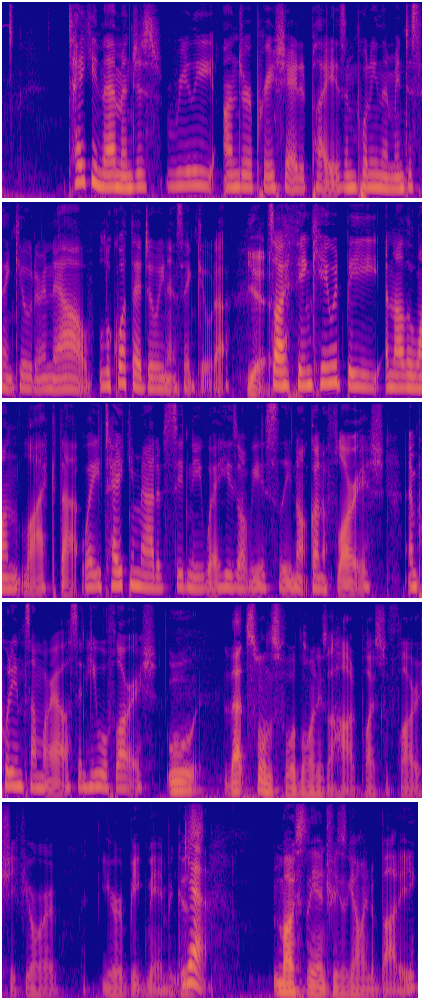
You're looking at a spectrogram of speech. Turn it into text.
taking them and just really underappreciated players and putting them into St Kilda, and now look what they're doing at St Kilda. yeah, So I think he would be another one like that, where you take him out of Sydney, where he's obviously not going to flourish, and put him somewhere else, and he will flourish. Well, that Swans forward line is a hard place to flourish if you're a you're a big man because yeah, most of the entries are going to Buddy.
